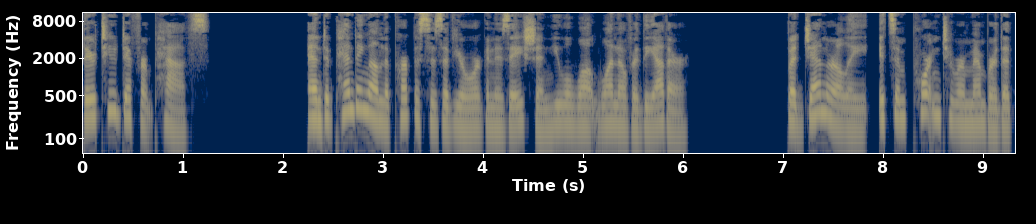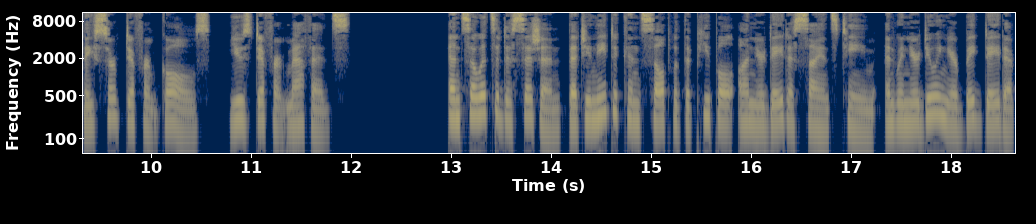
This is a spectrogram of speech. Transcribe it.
They're two different paths. And depending on the purposes of your organization you will want one over the other. But generally, it's important to remember that they serve different goals, use different methods. And so it's a decision that you need to consult with the people on your data science team and when you're doing your big data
